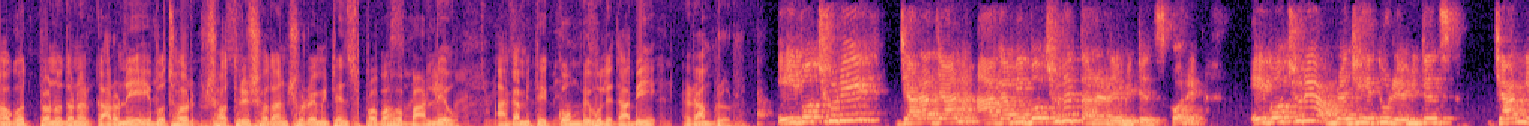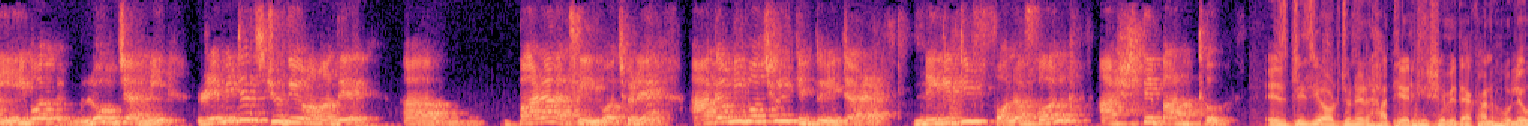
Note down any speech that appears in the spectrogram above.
নগদ প্রণোদনার কারণে এবছর সতেরো শতাংশ রেমিটেন্স প্রবাহ বাড়লেও আগামীতে কমবে বলে দাবি রামরুর এই বছরে যারা যান আগামী বছরে তারা রেমিটেন্স করেন। এই বছরে আমরা যেহেতু রেমিটেন্স জানি এই লোক জানি রেমিটেন্স যদিও আমাদের বাড়া আছে এই বছরে আগামী বছরে কিন্তু এটার নেগেটিভ ফলাফল আসতে বাধ্য। এসডিজি অর্জনের হাতিয়ার হিসেবে দেখান হলেও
